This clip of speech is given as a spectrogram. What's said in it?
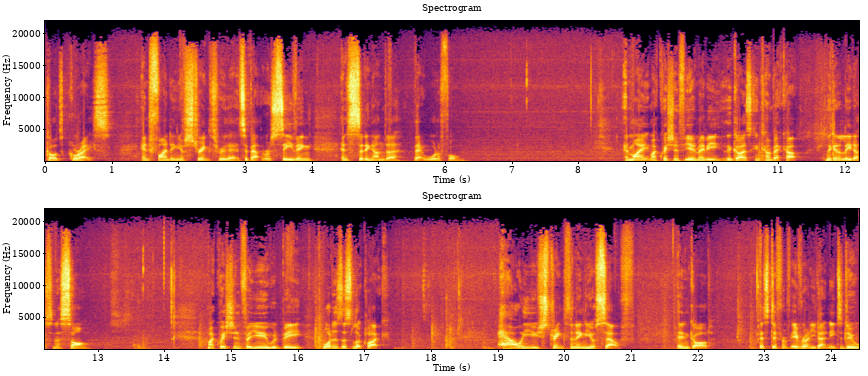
God's grace and finding your strength through that. It's about receiving and sitting under that waterfall. And my, my question for you, and maybe the guys can come back up, and they're going to lead us in a song. My question for you would be what does this look like? How are you strengthening yourself in God? It's different for everyone. You don't need to do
